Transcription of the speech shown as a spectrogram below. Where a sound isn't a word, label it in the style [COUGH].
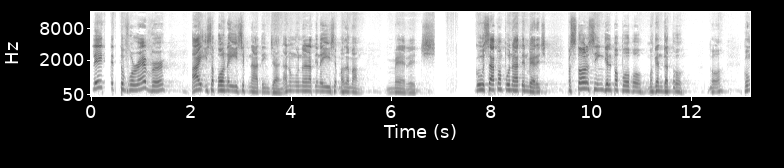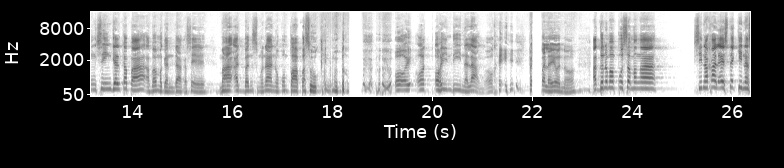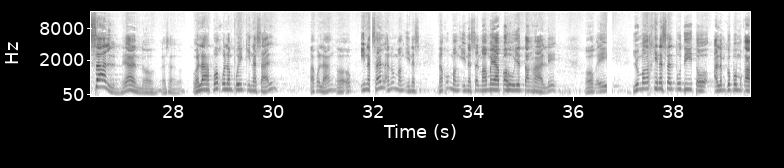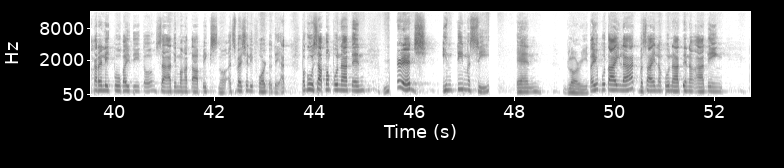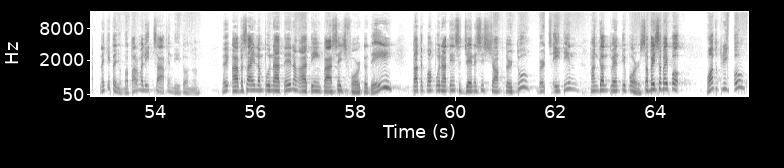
Related to forever ay isa po naisip natin dyan. Anong una natin naisip malamang? Marriage. Pag-uusapan po natin marriage. Pastor, single pa po ko. Maganda to. No? Kung single ka pa, aba maganda kasi ma-advance mo na no, kung papasukin mo to. [LAUGHS] o, o, o hindi na lang. Okay? [LAUGHS] Pwede pala yun, no? At doon naman po sa mga sinakal, este, kinasal. Yan, no? Wala po, ako lang po yung kinasal. Ako lang. Oo. Inasal? Ano mang inasal? Naku, mang inasal. Mamaya pa ho yan tanghali. Okay? Yung mga kinasal po dito, alam ko po makaka-relate po kayo dito sa ating mga topics, no? Especially for today. At pag-uusapan po natin marriage, intimacy, and glory. Tayo po tayong lahat. Basahin lang po natin ang ating... Nakita nyo ba? Para maliit sa akin dito, no? Uh, basahin lang po natin ang ating passage for today. Tatagpuan po natin sa Genesis chapter 2, verse 18 hanggang 24. Sabay-sabay po. 1, 2, 3, go.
